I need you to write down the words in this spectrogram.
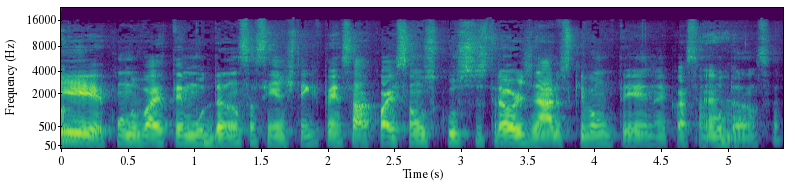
que, quando vai ter mudança, assim, a gente tem que pensar quais são os custos extraordinários que vão ter, né, com essa é. mudança.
